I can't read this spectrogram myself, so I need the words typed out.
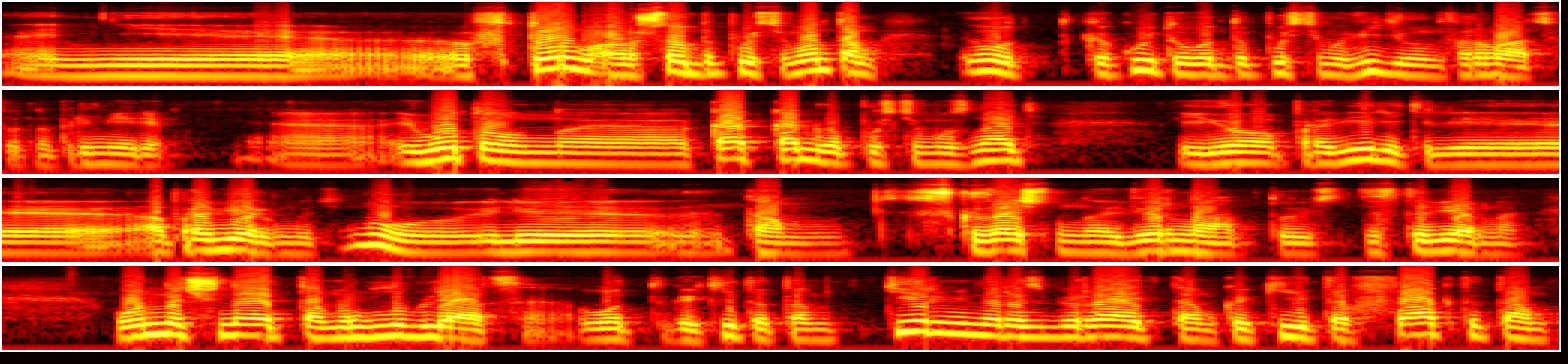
э, не в том, а что, допустим, он там, ну, какую-то вот, допустим, увидел информацию вот, на примере. Э, И вот он, э, как, как, допустим, узнать, ее проверить или опровергнуть, ну, или там сказать, что она верна, то есть достоверна. Он начинает там углубляться, вот какие-то там термины разбирать, там какие-то факты там,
